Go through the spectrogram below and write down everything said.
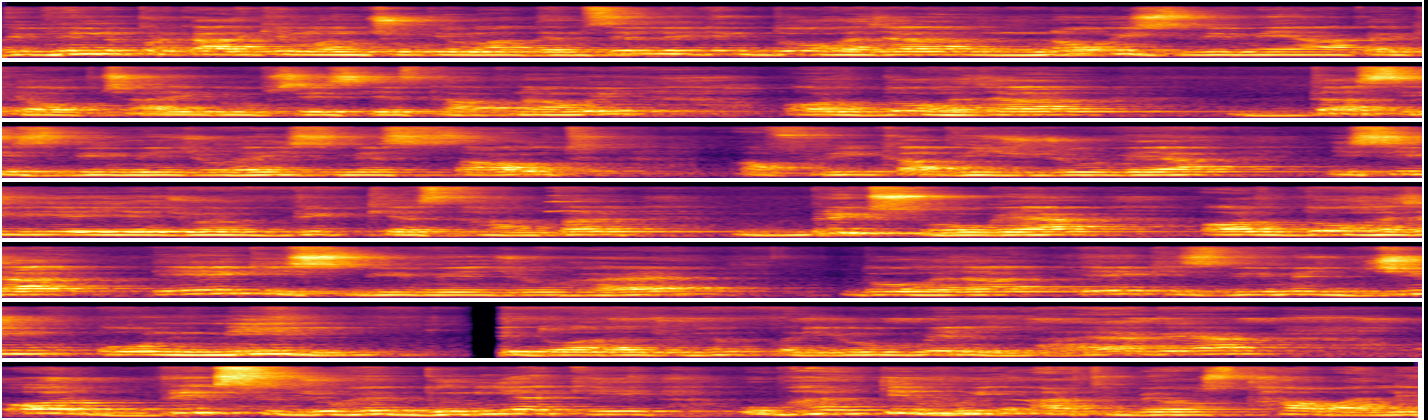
विभिन्न प्रकार के मंचों के माध्यम से। लेकिन 2009 ईस्वी में आकर के औपचारिक रूप से इसकी स्थापना हुई और 2010 ईस्वी में जो है इसमें साउथ अफ्रीका भी जुड़ गया। इसीलिए ये जो है ब्रिक के स्थान पर ब्रिक्स हो गया। और 2001 ईस्वी में जो है 2001 ईस्वी में जिम ओ नील द्वारा जो है प्रयोग में लाया गया और ब्रिक्स जो है दुनिया के उभरती हुई अर्थव्यवस्था वाले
